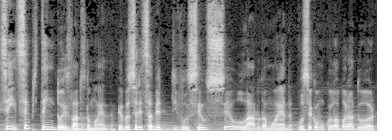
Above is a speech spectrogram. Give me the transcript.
Sim, sempre sempre tem dois lados da moeda. Eu gostaria de saber de você o seu lado da moeda. Você como colaborador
